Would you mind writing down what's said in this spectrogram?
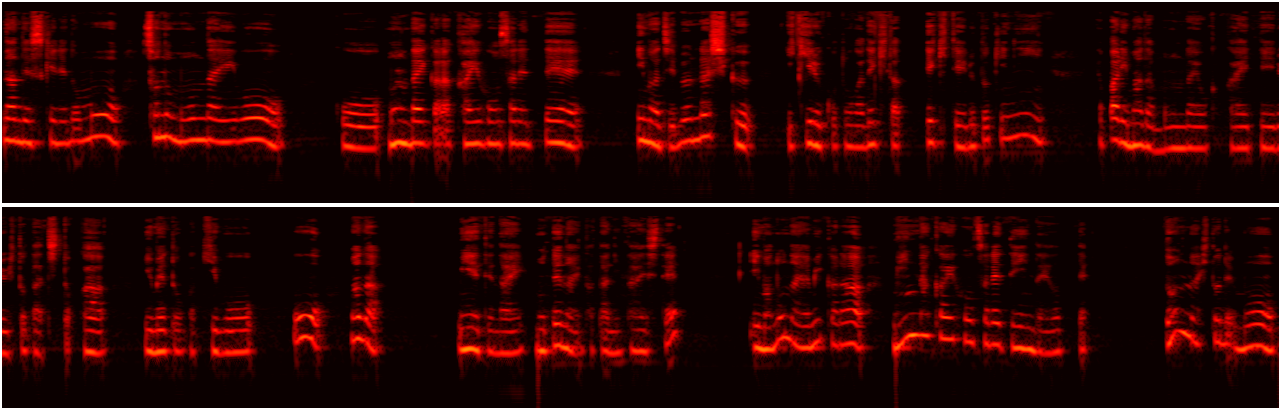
なんですけれども、その問題を、こう、問題から解放されて、今自分らしく生きることができた、できている時に、やっぱりまだ問題を抱えている人たちとか、夢とか希望をまだ見えてない、持てない方に対して、今の悩みからみんな解放されていいんだよって、どんな人でも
